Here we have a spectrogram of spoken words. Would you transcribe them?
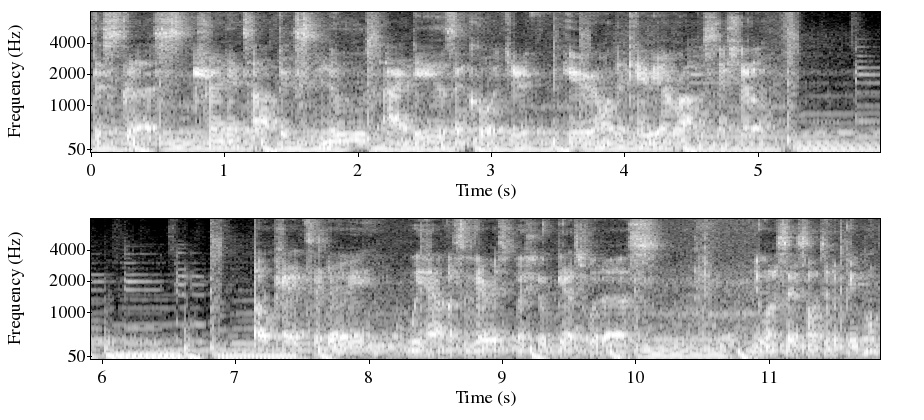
discuss trending topics, news, ideas, and culture here on the KVN Robinson Show. Okay, today we have a very special guest with us. You want to say something to the people?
